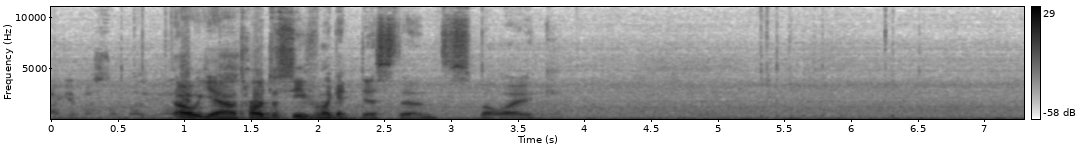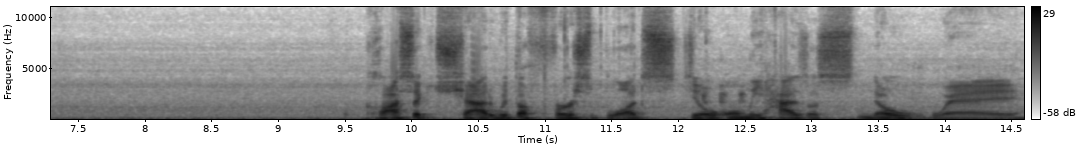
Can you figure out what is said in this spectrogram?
I get messed up by the. Oh, yeah, it's hard to see from, like, a distance, but, like... Classic Chad with the first blood still only has a... s- No way.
